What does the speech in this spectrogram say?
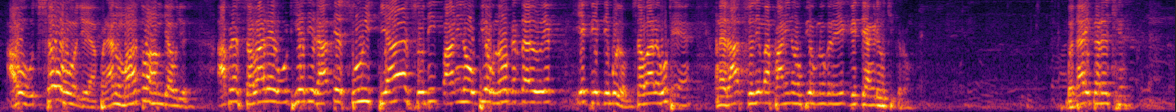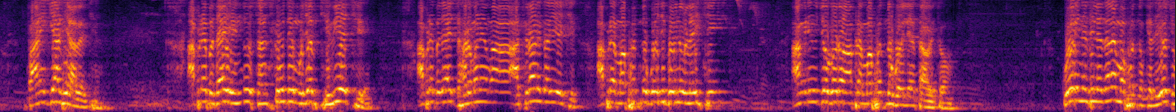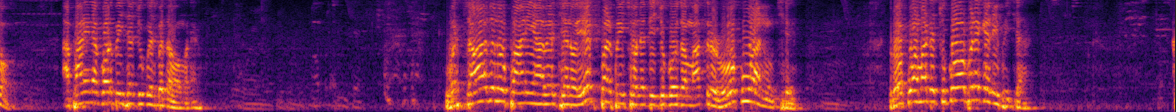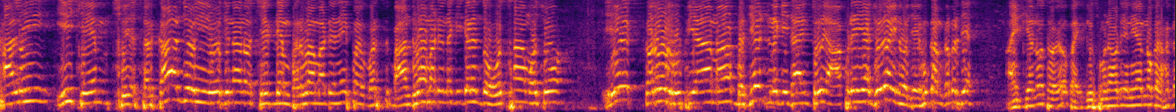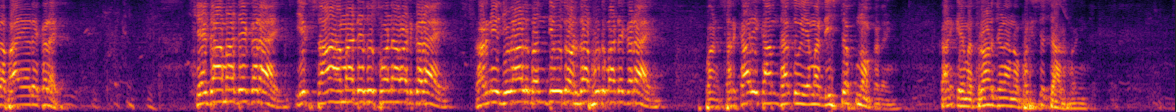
આવો ઉત્સવ હોવો જોઈએ આપણે, આનું મહત્વ સમજાવવું જોઈએ. આપણે સવારે ઉઠીએથી રાતે સુઈ ત્યાં સુધી પાણીનો ઉપયોગ ન કરતા હોય એક એક વ્યક્તિ બોલો, સવારે ઉઠે અને રાત સુધીમાં પાણીનો ઉપયોગ ન કરે, એક વ્યક્તિ આંગળી ઊંચી કરો. બધાય કરે છે. પાણી ક્યાંથી આવે છે? આપણે બધા હિન્દુ સંસ્કૃતિ મુજબ જીવીએ છીએ. આપણે બધા ધર્મને આચરણ કરીએ છીએ. આપણે મફતનું કોઈ કોઈનું લઈશી આંગળી ઊંચો કરો, આપણે મફતનું કોઈ લેતા હોય તો. કોઈ નથી લેતા ને મફતનું કે લ્યો છો. આ પાણીના કોણ પૈસા ચૂકવે છે બતાવો મને. વરસાદનું પાણી આવે છે, એનો એક પણ પૈસો નથી ચૂકવતો, માત્ર રોકવાનું છે. રોકવા માટે ચૂકવવા પડે કે નહીં પૈસા? ખાલી ઈ જેમ છે. સરકાર જો એ યોજનાનો ચેક ડેમ ભરવા માટે નહીં, પણ વર્ષ બાંધવા માટે નક્કી કરે તો ઓછામાં ઓછો એક કરોડ રૂપિયામાં બજેટ નક્કી થાય તો આપણે અહીંયા જોવાય ન જાય. શું કામ ખબર છે? આંખે ન થયો ભાઈ? દુશ્મનાવટી નિયર નો હગા ભાઈ અરે કરાય. શેઢા માટે કરાય. એક શાહ માટે દુશ્મનાવટ કરાય. ઘરની દિવાલ બનતી હોય તો અડધા ફૂટ માટે કરાય. પણ સરકારી કામ થતું એમાં ડિસ્ટર્બ ન કરાય. કારણ કે એમાં ત્રણ જણાનો ભ્રષ્ટાચાર હોય.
